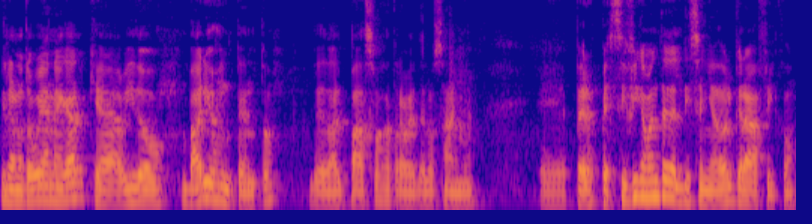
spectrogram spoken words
Mira, no te voy a negar que ha habido varios intentos de dar pasos a través de los años, eh, pero específicamente del diseñador gráfico,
